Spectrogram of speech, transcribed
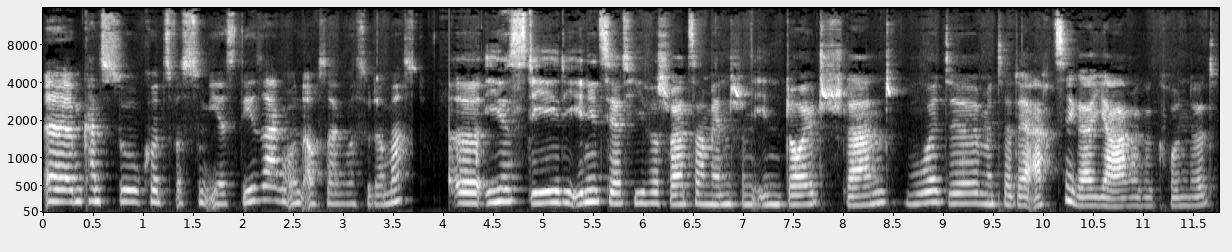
Ähm, kannst du kurz was zum ISD sagen und auch sagen, was du da machst? Äh, ISD, die Initiative Schwarzer Menschen in Deutschland, wurde Mitte der 80er Jahre gegründet.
